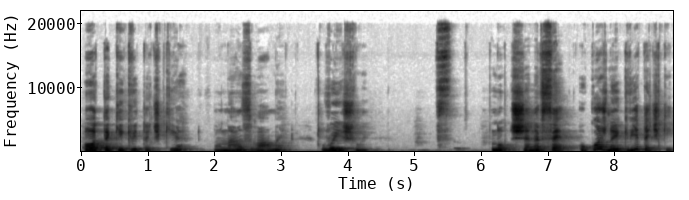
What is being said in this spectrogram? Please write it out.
От такі квіточки у нас з вами вийшли. Ну, ще не все. У кожної квіточки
